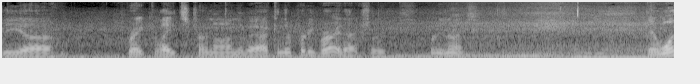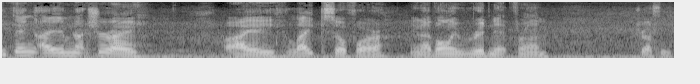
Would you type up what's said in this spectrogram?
the uh, brake lights turn on the back and they're pretty bright actually pretty nice and one thing I am not sure I I like so far and I've only ridden it from Trestles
